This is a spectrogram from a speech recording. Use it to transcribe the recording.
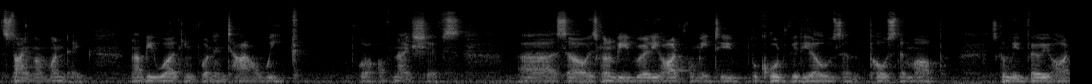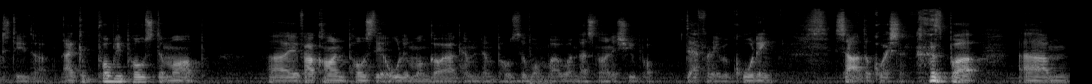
starting on Monday, and I'll be working for an entire week for of night shifts. Uh, so it's going to be really hard for me to record videos and post them up. It's going to be very hard to do that. I could probably post them up. Uh, if I can't post it all in one go, I can then post it one by one. That's not an issue, but definitely recording, it's out of the question. but um,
